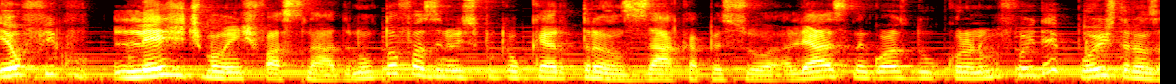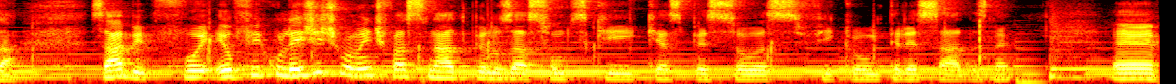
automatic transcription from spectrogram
Eu fico legitimamente fascinado. Não tô fazendo isso porque eu quero transar com a pessoa. Aliás, esse negócio do cronômetro foi depois de transar. Sabe? Foi, eu fico legitimamente fascinado pelos assuntos que, que as pessoas ficam interessadas, né? É,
